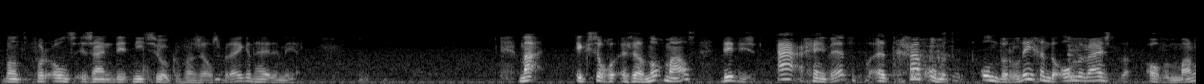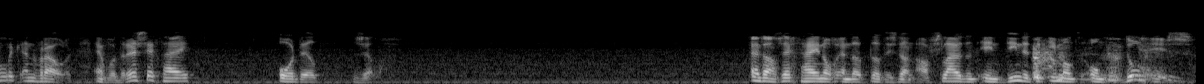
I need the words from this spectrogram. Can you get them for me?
Want voor ons zijn dit niet zulke vanzelfsprekendheden meer. Maar ik zeg nogmaals, dit is A geen wet. Het gaat om het onderliggende onderwijs over mannelijk en vrouwelijk. En voor de rest zegt hij, oordeelt zelf. En dan zegt hij nog, en dat, dat is dan afsluitend, indien het er iemand om te doen is.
